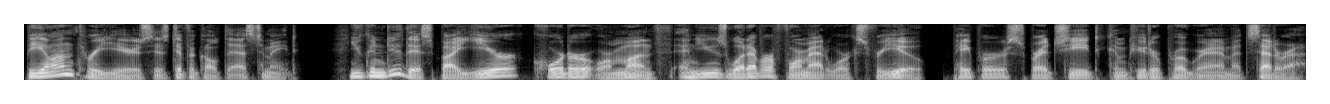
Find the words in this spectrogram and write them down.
Beyond three years is difficult to estimate. You can do this by year, quarter, or month and use whatever format works for you paper, spreadsheet, computer program, etc.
